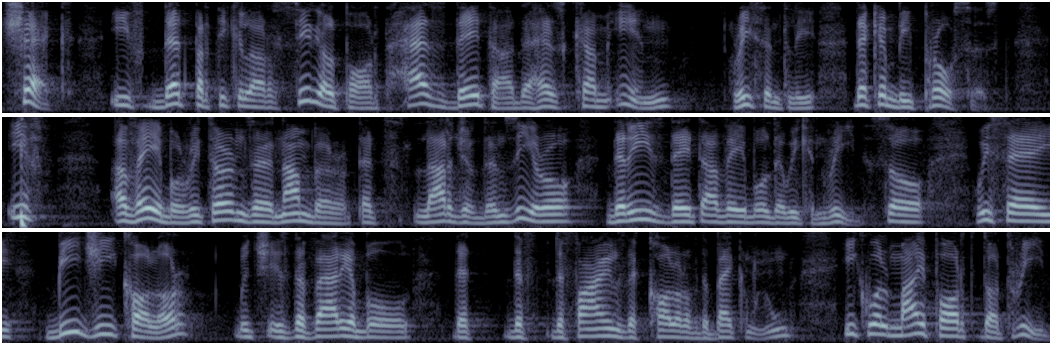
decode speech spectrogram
check if that particular serial port has data that has come in recently that can be processed. If available returns a number that's larger than zero, there is data available that we can read. So we say BG color, which is the variable that def defines the color of the background, equal myport.read.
